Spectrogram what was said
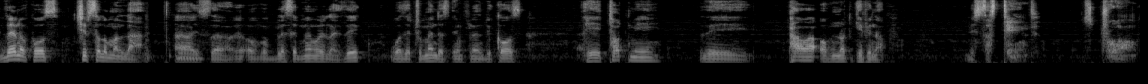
Then, of course, Chief Solomon Lar, uh, is, uh, of a blessed memory like Zik, was a tremendous influence because he taught me the power of not giving up, be sustained, strong,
